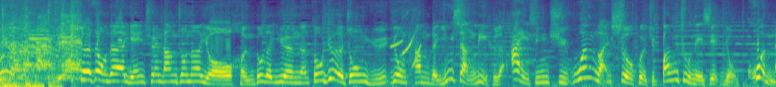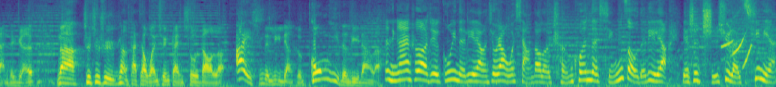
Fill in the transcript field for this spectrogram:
¡Viva la 在我们的演艺圈当中呢，有很多的艺人呢，都热衷于用他们的影响力和爱心去温暖社会，去帮助那些有困难的人。那这就是让大家完全感受到了爱心的力量和公益的力量了。那您刚才说到这个公益的力量，就让我想到了陈坤的《行走的力量》，也是持续了七年。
